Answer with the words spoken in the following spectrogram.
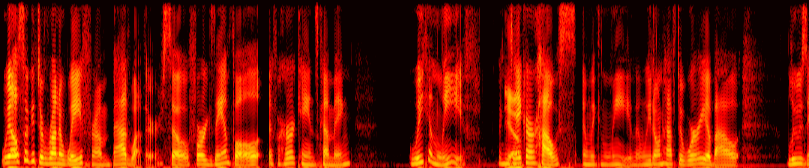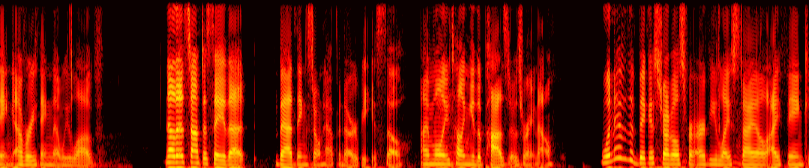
We also get to run away from bad weather. So, for example, if a hurricane's coming, we can leave. We can Yeah. take our house and we can leave, and we don't have to worry about losing everything that we love. Now, that's not to say that bad things don't happen to RVs. So, I'm only telling you the positives right now. One of the biggest struggles for RV lifestyle, I think,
